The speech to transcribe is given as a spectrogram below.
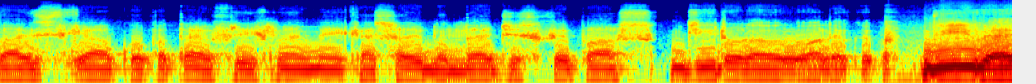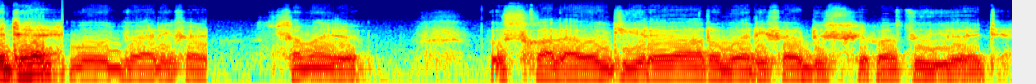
गाइस क्या आपको पता है फ्री फायर में एक ऐसा ही बंदा है जिसके पास ज़ीरो लेवल वाले के वी वेज है। वो वेरीफाइड समझ रहे उसका लेवल ज़ीरो है और वेरीफाइड उसके पास वी वेज है।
